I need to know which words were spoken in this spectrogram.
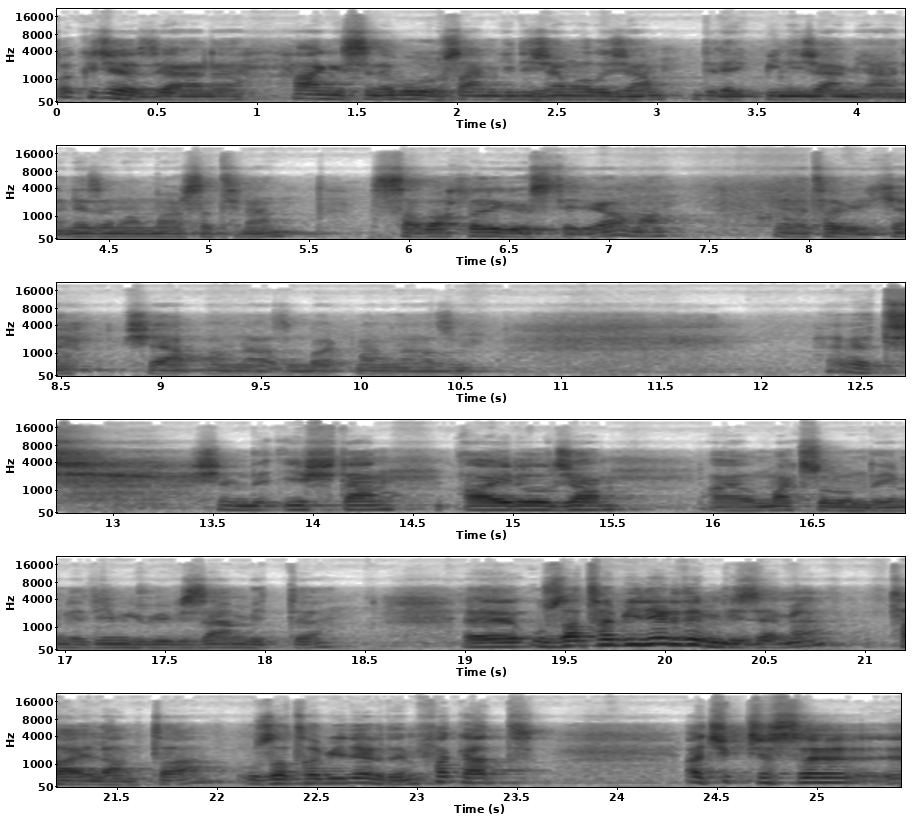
Bakacağız yani hangisini bulursam gideceğim alacağım. Direkt bineceğim yani ne zaman varsa tren. Sabahları gösteriyor ama yine tabii ki şey yapmam lazım, bakmam lazım. Evet, şimdi işten ayrılacağım. Ayrılmak zorundayım. Dediğim gibi vizem bitti. Ee, uzatabilirdim vizemi Tayland'da. Uzatabilirdim fakat açıkçası e,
